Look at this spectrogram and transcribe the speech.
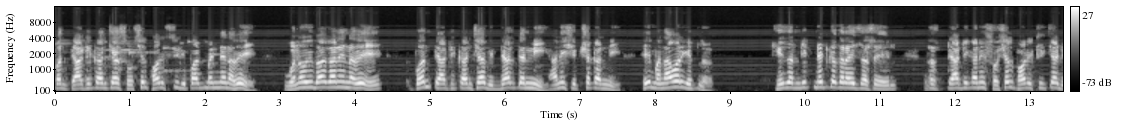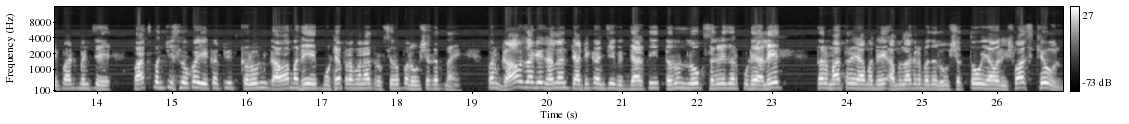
पण त्या ठिकाणच्या सोशल फॉरेस्ट्री डिपार्टमेंटने नव्हे वनविभागाने नव्हे पण त्या ठिकाणच्या विद्यार्थ्यांनी आणि शिक्षकांनी हे मनावर घेतलं. हे जर नीटनेटकं करायचं असेल तर त्या ठिकाणी सोशल फॉरेस्ट्रीच्या डिपार्टमेंटचे पाच पंचवीस लोक एकत्रित करून गावामध्ये मोठ्या प्रमाणात वृक्षारोपण होऊ शकत नाही. पण गाव जागे झालं आणि त्या ठिकाणचे विद्यार्थी तरुण लोक सगळे जर पुढे आलेत तर मात्र यामध्ये आमूलाग्र बदल होऊ शकतो यावर विश्वास ठेवून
